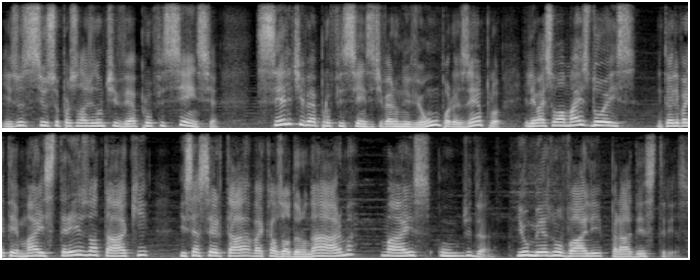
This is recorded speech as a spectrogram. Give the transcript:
Isso se o seu personagem não tiver proficiência. Se ele tiver proficiência e tiver no nível 1, por exemplo, ele vai somar mais 2. Então ele vai ter mais 3 no ataque, e se acertar, vai causar o dano na arma, mais 1 de dano. E o mesmo vale para a destreza.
